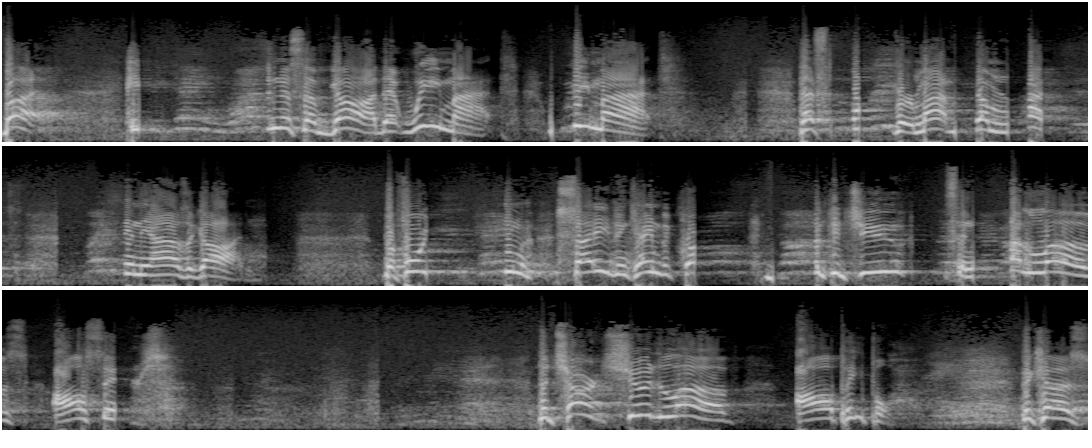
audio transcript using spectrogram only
But He became righteousness of God that we might, we might, that's the believer might become righteous in the eyes of God. Before you came saved and came to cross, God looked at you. And God loves all sinners. The church should love all people. Because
